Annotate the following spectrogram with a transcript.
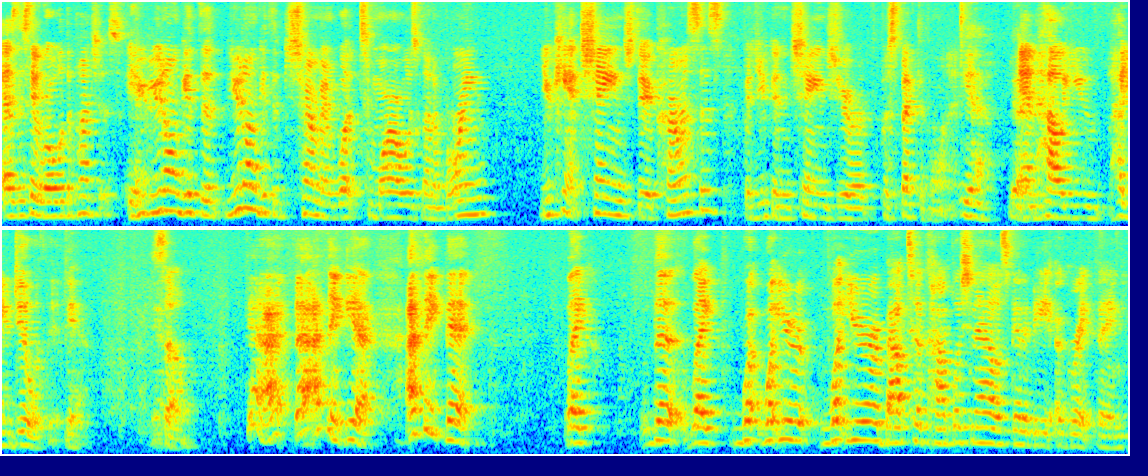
as they say, roll with the punches. Yeah. You, you don't get to you don't get to determine what tomorrow is going to bring. You can't change the occurrences, but you can change your perspective on it yeah. Yeah. and how you how you deal with it. Yeah. Yeah. So yeah. I, I think yeah. I think that like the like what what you're what you're about to accomplish now is going to be a great thing.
